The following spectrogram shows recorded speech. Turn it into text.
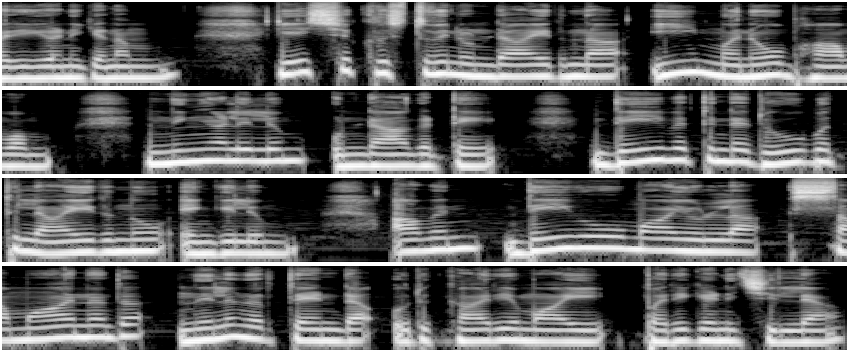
പരിഗണിക്കണം. യേശു ക്രിസ്തുവിനുണ്ടായിരുന്ന ഈ മനോഭാവം നിങ്ങളിലും ഉണ്ടാകട്ടെ. ദൈവത്തിന്റെ രൂപത്തിലായിരുന്നു എങ്കിലും അവൻ ദൈവവുമായുള്ള സമാനത നിലനിർത്തേണ്ട ഒരു കാര്യമായി പരിഗണിച്ചില്ല.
